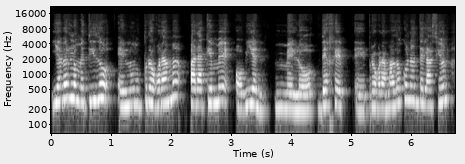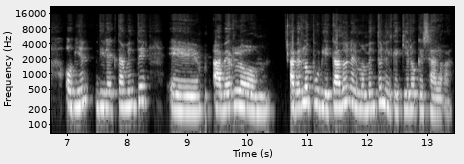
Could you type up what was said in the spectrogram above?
y haberlo metido en un programa para que me o bien me lo deje eh, programado con antelación o bien directamente eh, haberlo, haberlo publicado en el momento en el que quiero que salga.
